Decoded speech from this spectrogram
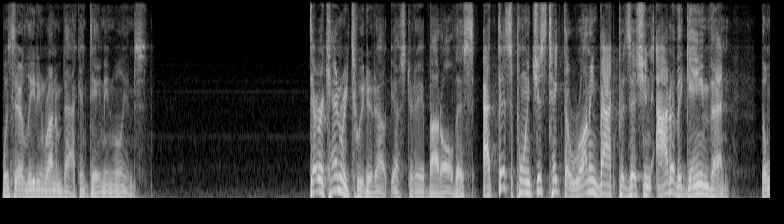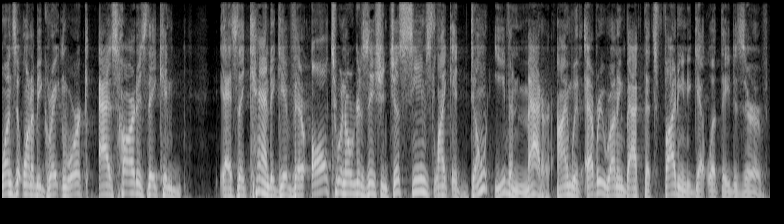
was their leading running back in Damien Williams. Derrick Henry tweeted out yesterday about all this. At this point, just take the running back position out of the game then. The ones that want to be great and work as hard as they can as they can to give their all to an organization just seems like it don't even matter. I'm with every running back that's fighting to get what they deserve.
